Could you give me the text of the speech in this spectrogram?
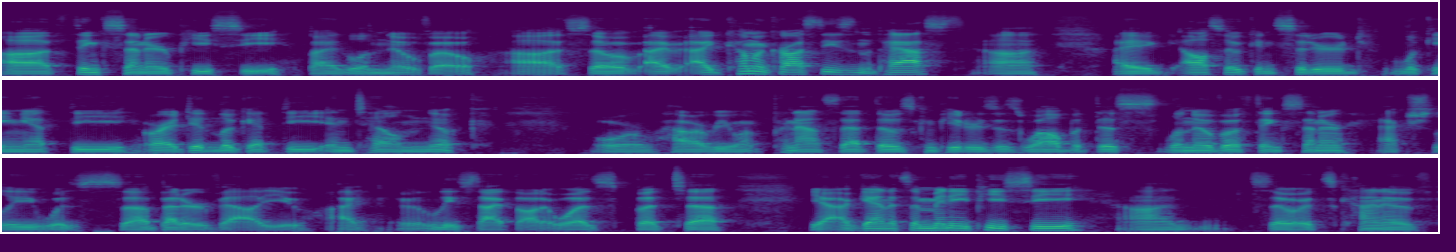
uh, ThinkCentre PC by Lenovo. Uh, so I, would come across these in the past. Uh, I also considered looking at the, or I did look at the Intel NUC, or however you want to pronounce that, those computers as well. But this Lenovo ThinkCentre actually was uh, better value. I at least I thought it was. But uh, yeah, again, it's a mini PC, uh, so it's kind of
